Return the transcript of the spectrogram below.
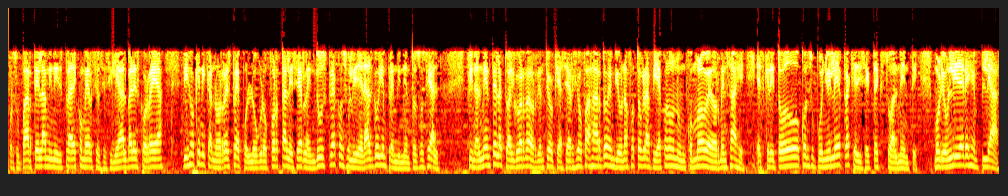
Por su parte, la ministra de Comercio, Cecilia Álvarez Correa, dijo que Nicanor Restrepo logró fortalecer la industria con su liderazgo y emprendimiento social. Finalmente, el actual gobernador de Antioquia, Sergio Fajardo, envió una fotografía con un conmovedor mensaje, escrito con su puño y letra, que dice textualmente, murió un líder ejemplar,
